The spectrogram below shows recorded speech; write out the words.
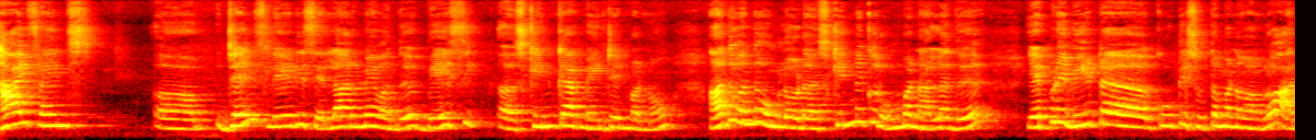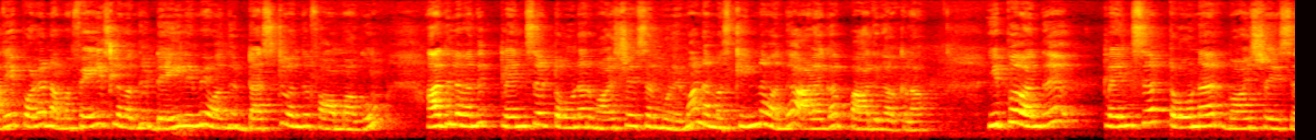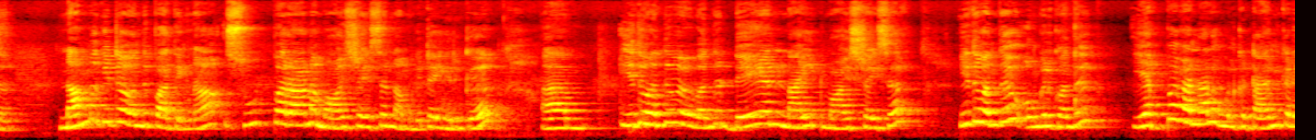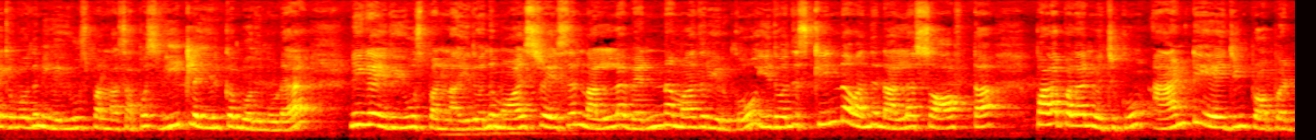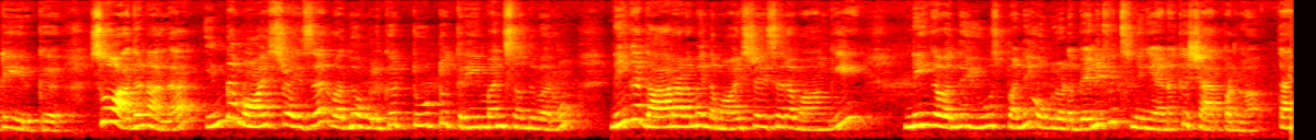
Hi friends gents ladies எல்லாருமே வந்து பேசிக் skin care maintain பண்ணும். அது வந்து உங்களோட ஸ்கின்னுக்கு ரொம்ப நல்லது. எப்படி வீட்டை கூட்டி சுத்தம் பண்ணுவாங்களோ அதே போல் நம்ம ஃபேஸில் வந்து டெய்லியுமே வந்து டஸ்ட் வந்து ஃபார்ம் ஆகும். அதில் வந்து கிளென்சர் டோனர் மாய்ஸ்சரைசர் மூலயமா நம்ம ஸ்கின்னை வந்து அழகாக பாதுகாக்கலாம். இப்போ வந்து கிளென்சர் டோனர் மாய்ஸ்சரைசர் நம்மக்கிட்ட வந்து பார்த்திங்கன்னா சூப்பரான மாய்ஸ்சரைசர் நம்மக்கிட்ட இருக்குது இது வந்து வந்து டே அண்ட் நைட் மாய்ஸ்சரைசர் இது வந்து உங்களுக்கு வந்து எப்போ வேணாலும் உங்களுக்கு டைம் கிடைக்கும் போது நீங்கள் யூஸ் பண்ணலாம். சப்போஸ் வீட்டில் இருக்கும்போது கூட நீங்கள் இது யூஸ் பண்ணலாம். இது வந்து மாய்ஸ்சரைசர் நல்ல வெண்ணெய் மாதிரி இருக்கும். இது வந்து ஸ்கின்னை வந்து நல்லா சாஃப்டாக பளபளன்னு வச்சுக்கும் ஆன்டி ஏஜிங் ப்ராப்பர்ட்டி இருக்குது ஸோ அதனால் இந்த மாய்ஸ்சரைசர் வந்து உங்களுக்கு டூ டு த்ரீ மந்த்ஸ் வந்து வரும். நீங்கள் தாராளமாக இந்த மாய்ஸ்சரைசரை வாங்கி நீங்கள் வந்து யூஸ் பண்ணி உங்களோட பெனிஃபிட்ஸ் நீங்கள் எனக்கு ஷேர் பண்ணலாம்.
